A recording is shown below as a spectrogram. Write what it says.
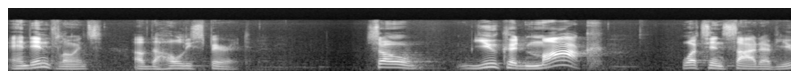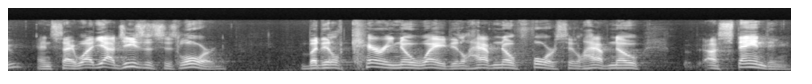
and influence of the Holy Spirit. So you could mock what's inside of you and say, well, yeah, Jesus is Lord, but it'll carry no weight, it'll have no force, it'll have no uh, standing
